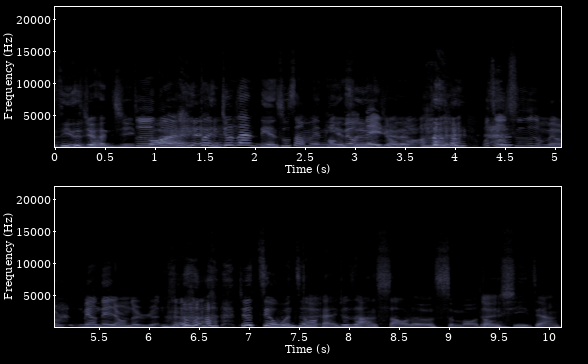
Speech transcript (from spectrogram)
自己就觉得很奇对怪。对对，你就在脸书上面，你也没有内容哦。我总是这个没有没有内容的人。就是只有文字的话，感觉就是好像少了什么东西这样。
